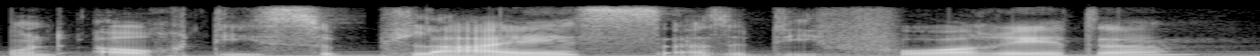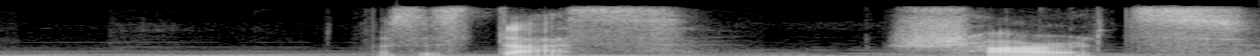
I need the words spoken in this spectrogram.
Und auch die Supplies, also die Vorräte. Was ist das? Shards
